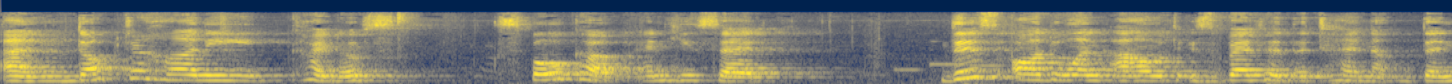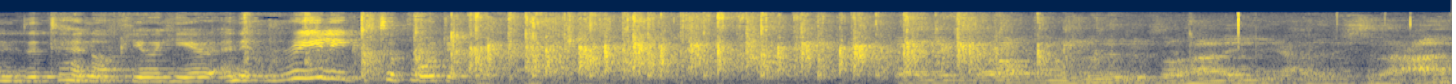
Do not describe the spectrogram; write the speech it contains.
and Dr. Hani kind of s- spoke up and he said. This odd one out is better the 10, than the 10 of you here, and it really supported me. كان الشرف موجود الدكتور هاني في أحد الاجتماعات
